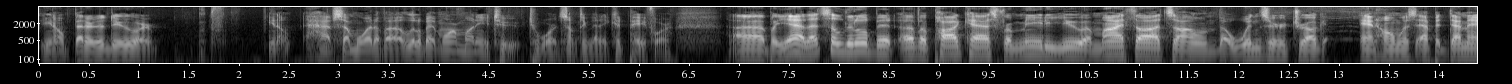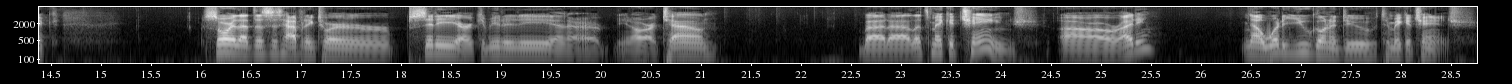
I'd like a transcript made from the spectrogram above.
you know better to do or you know have somewhat of a, a little bit more money to towards something that he could pay for. Uh, but yeah, that's a little bit of a podcast from me to you and my thoughts on the Windsor drug and homeless epidemic sorry that this is happening to our city, our community, and our you know our town. But uh, let's make a change. Uh, alrighty. Now, what are you gonna do to make a change?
